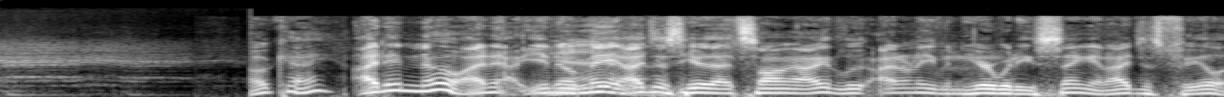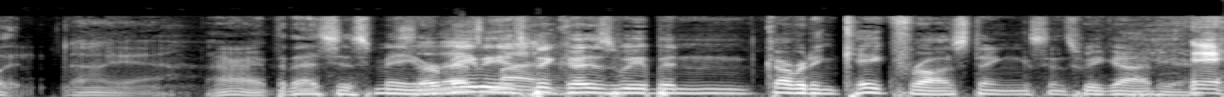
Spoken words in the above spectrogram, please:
Heidi, okay. I didn't know. I you know me. Yeah. I just hear that song. I I don't even hear what he's singing. I just feel it. Oh yeah. All right, but that's just me. So or that's maybe it's my- because we've been covered in cake frosting since we got here.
